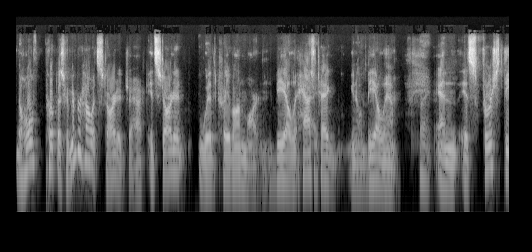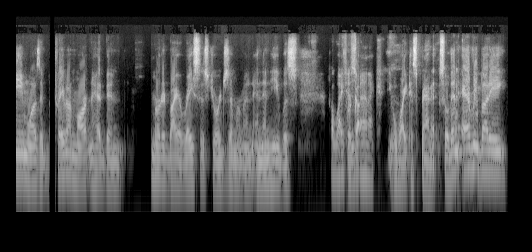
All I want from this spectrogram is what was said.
the whole purpose, remember how it started, Jack? It started with Trayvon Martin, BL hashtag, you know, BLM. Right. And its first theme was that Trayvon Martin had been murdered by a racist George Zimmerman, and then he was a white Hispanic. A white Hispanic. so then everybody,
